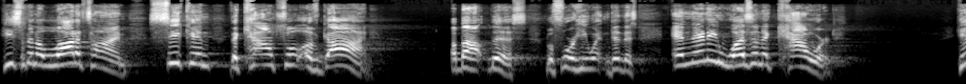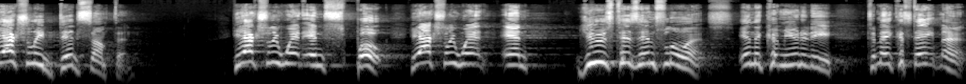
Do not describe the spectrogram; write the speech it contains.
He spent a lot of time seeking the counsel of God about this before he went and did this. And then he wasn't a coward. He actually did something. He actually went and spoke. He actually went and used his influence in the community to make a statement.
